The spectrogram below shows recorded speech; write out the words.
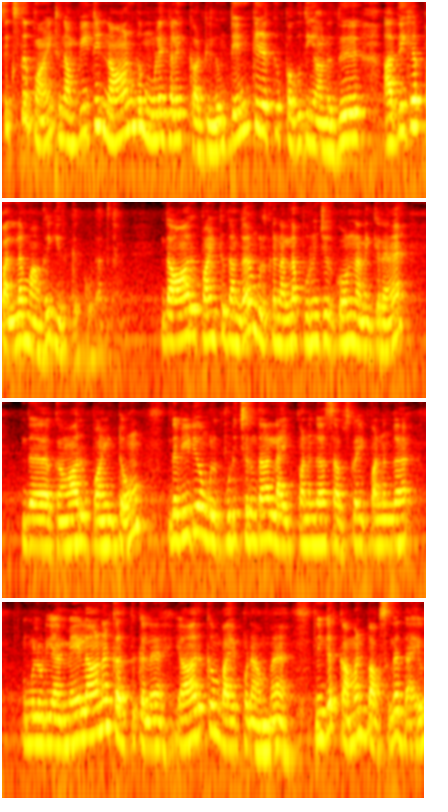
சிக்ஸ்த்து பாயிண்ட் நம் வீட்டின் நான்கு மூளைகளை காட்டிலும் தென்கிழக்கு பகுதியானது அதிக பள்ளமாக இருக்கக்கூடாது. இந்த ஆறு பாயிண்ட்டு தாங்க உங்களுக்கு நல்லா புரிஞ்சிருக்கோன்னு நினைக்கிறேன். இந்த ஆறு பாயிண்ட்டும் இந்த வீடியோ உங்களுக்கு பிடிச்சிருந்தா லைக் பண்ணுங்கள் சப்ஸ்கிரைப் பண்ணுங்கள் உங்களுடைய மேலான கருத்துக்களை யாருக்கும் பயப்படாமல் நீங்கள் கமெண்ட் பாக்ஸில் தயவு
